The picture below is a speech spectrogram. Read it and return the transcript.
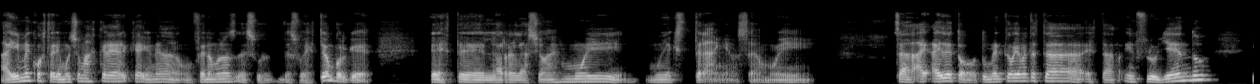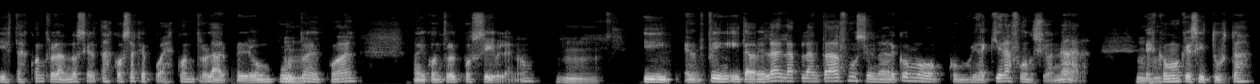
ahí me costaría mucho más creer que hay una, un fenómeno de su, de su, gestión, porque este, la relación es muy, muy extraña, o sea, muy... O sea, hay, hay de todo. Tu mente obviamente está, está influyendo y estás controlando ciertas cosas que puedes controlar, pero llega un punto en el cual no hay control posible, ¿no? Mm. Y, en fin, y también la, la, planta va a funcionar como, como ya quiera funcionar. Es como que si tú estás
